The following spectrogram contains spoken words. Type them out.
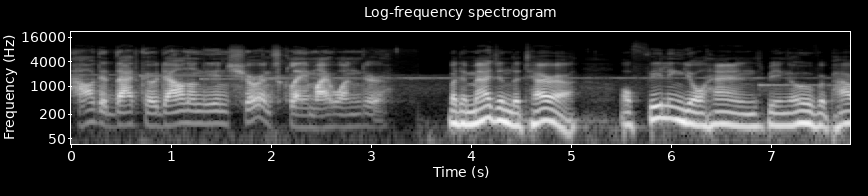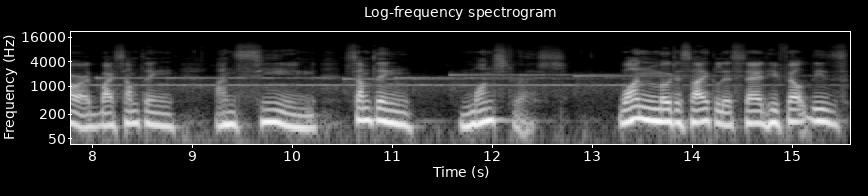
How did that go down on the insurance claim, I wonder? But imagine the terror of feeling your hands being overpowered by something unseen, something monstrous. One motorcyclist said he felt these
